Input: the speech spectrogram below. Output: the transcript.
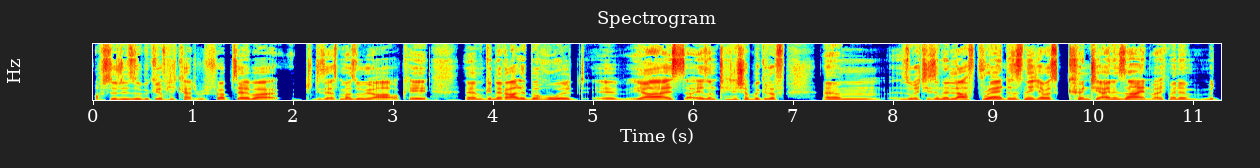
auch so diese Begrifflichkeit. Refurbed selber tut es erstmal so, ja, okay, ähm, General überholt, äh, ja, ist eher so ein technischer Begriff. Ähm, so richtig so eine Love-Brand ist es nicht, aber es könnte ja eine sein, weil ich meine, mit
